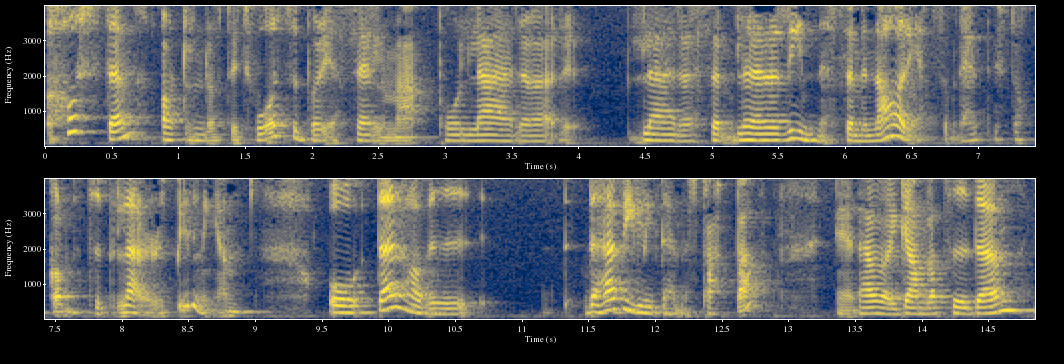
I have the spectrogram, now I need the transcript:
hösten 1882 så börjar Selma på lärar, lärar, lärarinneseminariet, som det hette i Stockholm, typ lärarutbildningen. Och där har vi, det här ville inte hennes pappa. Eh, det här var i gamla tiden.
